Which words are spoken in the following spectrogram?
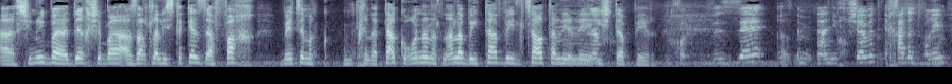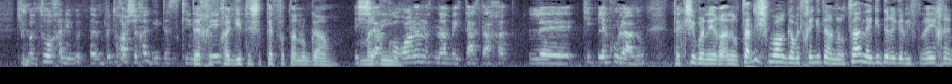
השינוי בדרך שבה עזרת לה להסתכל, זה הפך, בעצם מבחינתה הקורונה נתנה לה בעיטה ואילצה אותה נכון, להשתפר. נכון. וזה, אני חושבת, אחד הדברים שבטוח, אני בטוחה שחגית תסכים איתי. תכף חגית תשתף אותנו גם. מדהים. שהקורונה נתנה בעיטה תחת לכולנו. תקשיב, אני, אני רוצה לשמוע גם את חגית, אני רוצה להגיד רגע לפני כן,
